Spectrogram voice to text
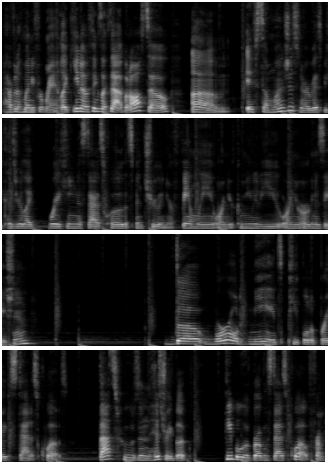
have enough money for rent, like you know, things like that. But also, um, if someone's just nervous because you're like breaking a status quo that's been true in your family or in your community or in your organization, the world needs people to break status quos. That's who's in the history book. People who have broken status quo, from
